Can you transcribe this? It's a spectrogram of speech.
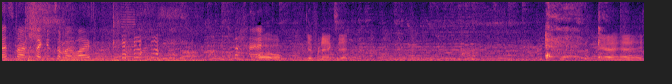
Best five seconds of my life. what the heck? Oh, different exit. I got a headache.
